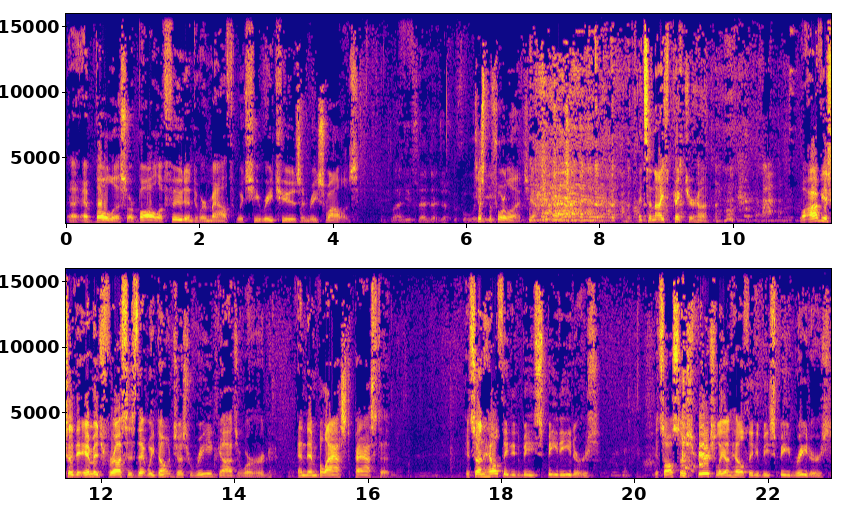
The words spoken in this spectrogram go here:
a, a bolus or ball of food into her mouth, which she rechews and reswallows. Glad you said that just before we Just eat. before lunch, yeah. it's a nice picture, huh? Well, obviously, the image for us is that we don't just read God's Word and then blast past it. It's unhealthy to be speed eaters. It's also spiritually unhealthy to be speed readers.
